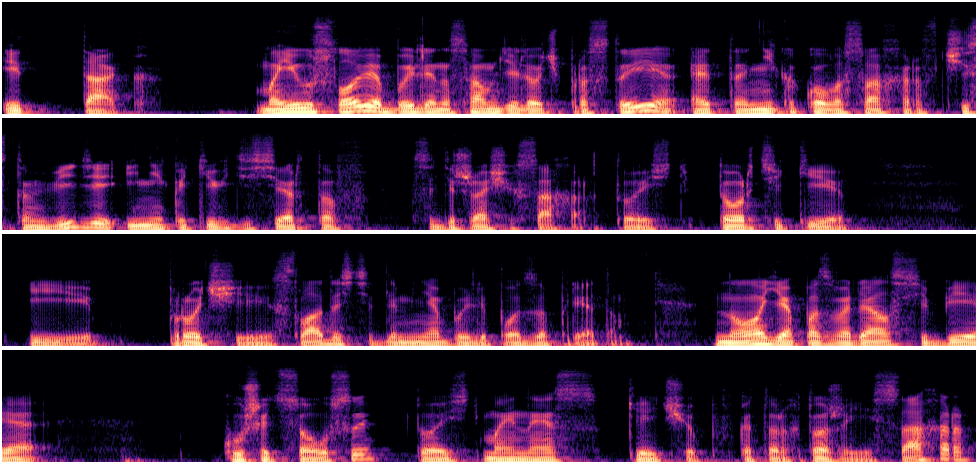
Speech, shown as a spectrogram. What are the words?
Итак, Мои условия были на самом деле очень простые. Это никакого сахара в чистом виде и никаких десертов, содержащих сахар. То есть тортики и прочие сладости для меня были под запретом. Но я позволял себе кушать соусы, то есть майонез, кетчуп, в которых тоже есть сахар.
